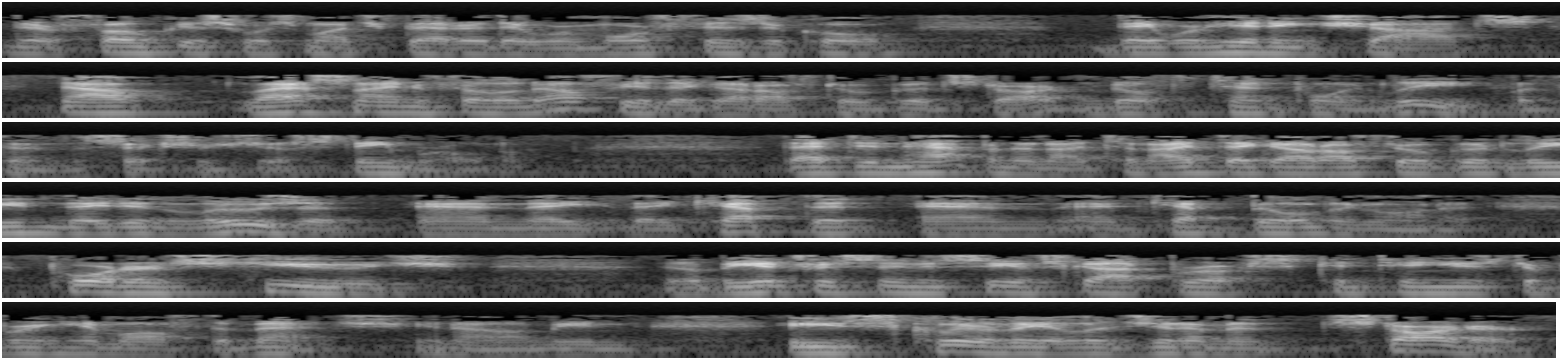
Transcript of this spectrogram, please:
their focus was much better. They were more physical. They were hitting shots. Now, last night in Philadelphia, they got off to a good start and built a 10 point lead, but then the Sixers just steamrolled them. That didn't happen tonight. Tonight they got off to a good lead and they didn't lose it, and they they kept it and and kept building on it. Porter's huge. It'll be interesting to see if Scott Brooks continues to bring him off the bench. You know, I mean, he's clearly a legitimate starter,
